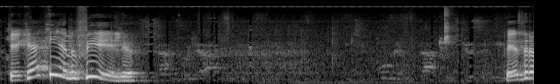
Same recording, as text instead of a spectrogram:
O que, que é aquilo, filho? Pedro.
